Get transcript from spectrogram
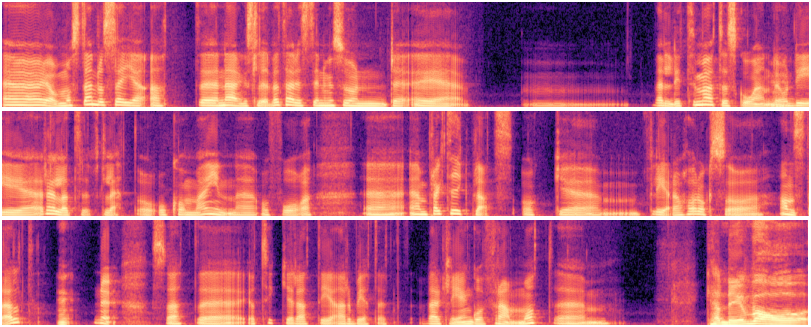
Eh, Jag måste ändå säga att eh, näringslivet här i Stenungsund är mm, väldigt tillmötesgående och det är relativt lätt att, att komma in eh, och få eh, en praktikplats. Och eh, flera har också anställt Mm. nu. Så att eh, jag tycker att det arbetet verkligen går framåt. Ehm, Kan det vara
